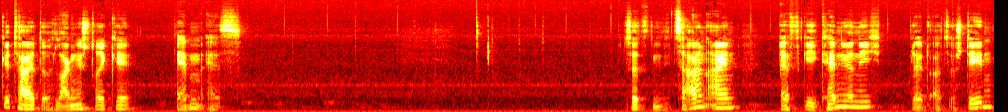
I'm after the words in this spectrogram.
geteilt durch lange Strecke MS. Setzen wir die Zahlen ein. FG kennen wir nicht, bleibt also stehen.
